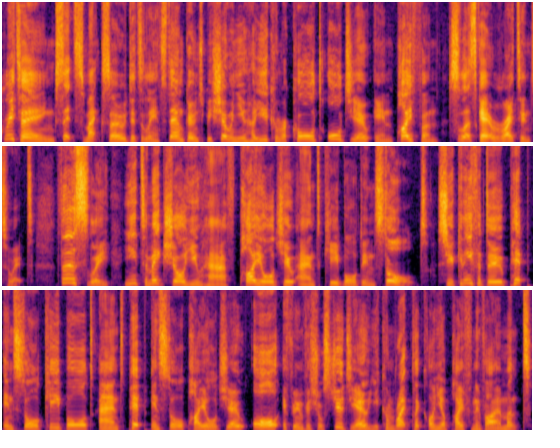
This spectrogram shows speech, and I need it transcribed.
Greetings, it's Max O'Didily and today I'm going to be showing you how you can record audio in Python. So let's get right into it. Firstly, you need to make sure you have PyAudio and keyboard installed. So you can either do pip install keyboard and pip install PyAudio or if you're in Visual Studio you can right click on your Python environment,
